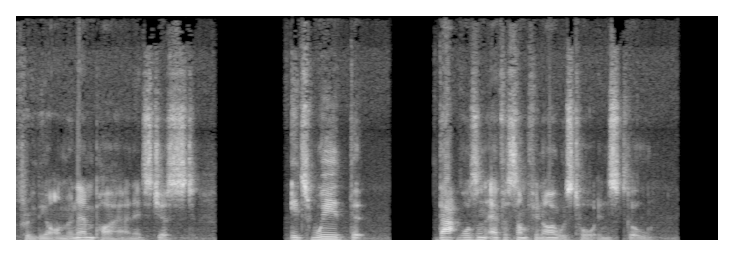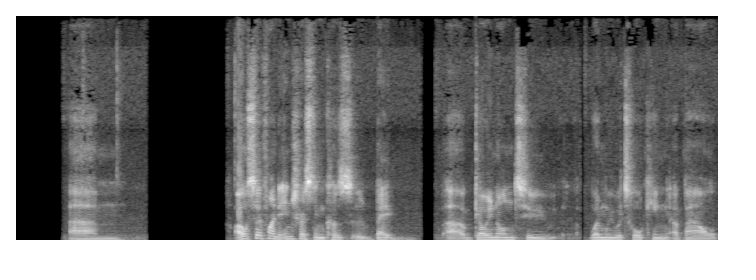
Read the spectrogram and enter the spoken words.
Through the Ottoman Empire, and it's just it's weird that that wasn't ever something I was taught in school. Um, I also find it interesting because uh, going on to when we were talking about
